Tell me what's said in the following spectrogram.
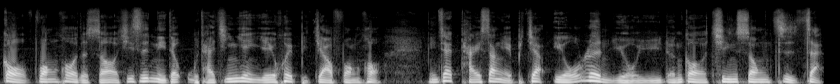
够丰厚的时候，其实你的舞台经验也会比较丰厚。你在台上也比较游刃有余，能够轻松自在。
